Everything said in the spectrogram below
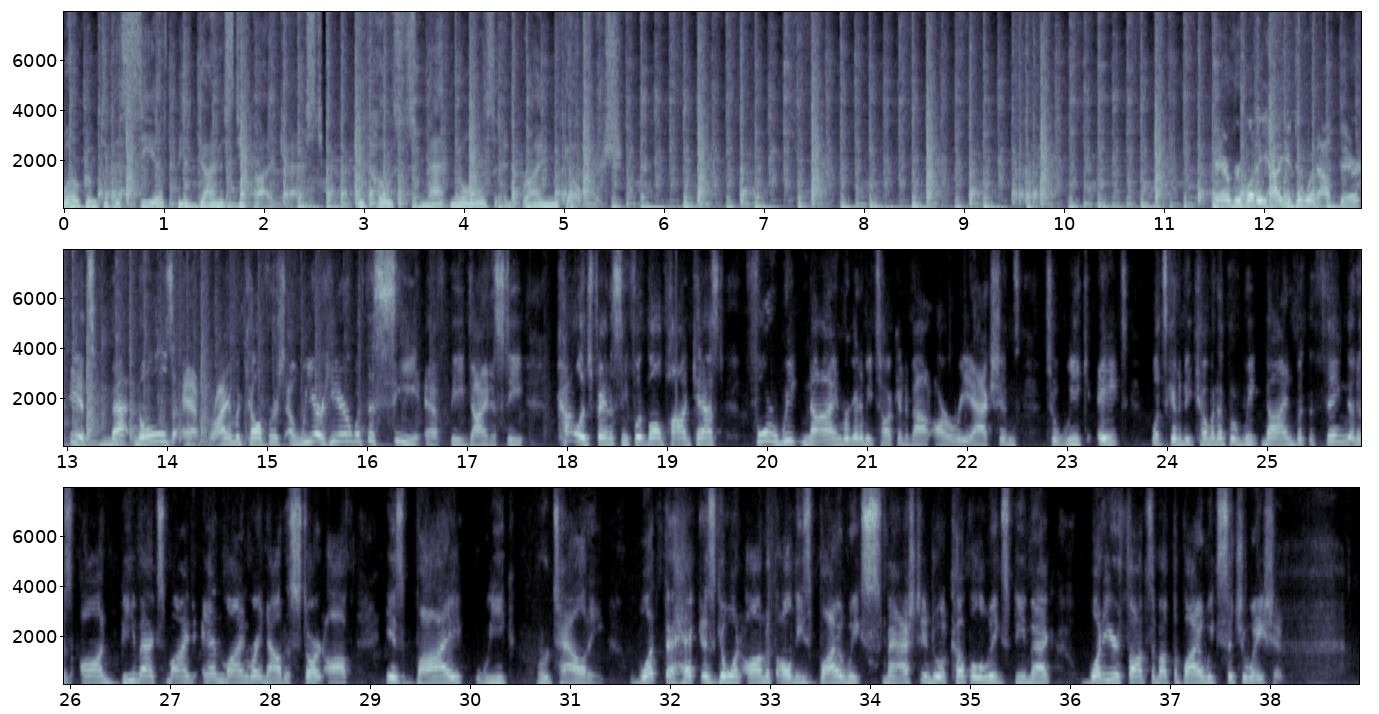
Welcome to the CFB Dynasty Podcast with hosts Matt Knowles and Brian McElfish. Hey everybody, how you doing out there? It's Matt Knowles and Brian McElfish, and we are here with the CFB Dynasty College Fantasy Football Podcast. For week nine, we're going to be talking about our reactions to week eight, what's going to be coming up in week nine. But the thing that is on BMAC's mind and mine right now to start off is bye week brutality. What the heck is going on with all these bye weeks smashed into a couple of weeks, BMAC? What are your thoughts about the bye week situation?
